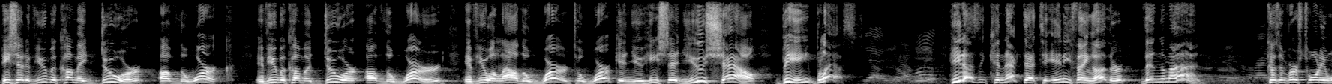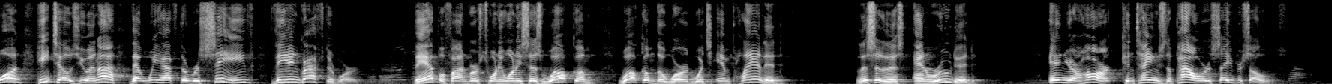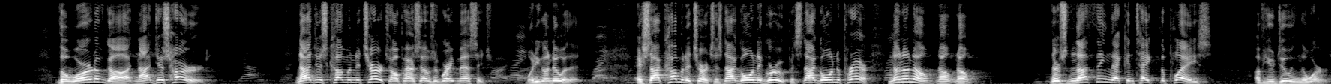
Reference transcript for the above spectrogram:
He said, if you become a doer of the work, if you become a doer of the word, if you allow the word to work in you, he said, you shall be blessed. He doesn't connect that to anything other than the mind. Because in verse 21, he tells you and I that we have to receive the engrafted word. The Amplified in verse 21, he says, Welcome, welcome the word which implanted, listen to this, and rooted in your heart contains the power to save your souls. The word of God, not just heard, not just coming to church. Oh, Pastor, that was a great message. What are you going to do with it? It's not coming to church. It's not going to group. It's not going to prayer. No, no, no, no, no. There's nothing that can take the place of you doing the word.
